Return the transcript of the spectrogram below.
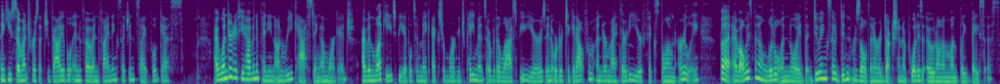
Thank you so much for such valuable info and finding such insightful guests. I wondered if you have an opinion on recasting a mortgage. I've been lucky to be able to make extra mortgage payments over the last few years in order to get out from under my 30 year fixed loan early, but I've always been a little annoyed that doing so didn't result in a reduction of what is owed on a monthly basis.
